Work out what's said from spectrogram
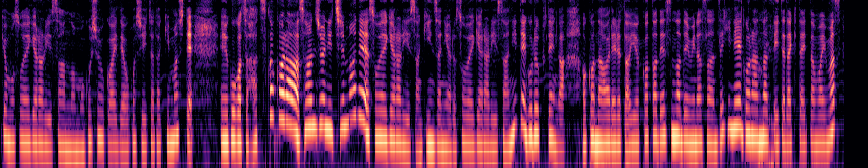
今日もソエギャラリーさんのもご紹介でお越しいただきまして、えー、5月20日から30日までソエギャラリーさん銀座にあるソエギャラリーさんにてグループ展が行われるということですので皆さんぜひねご覧になっていただきたいと思います、は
